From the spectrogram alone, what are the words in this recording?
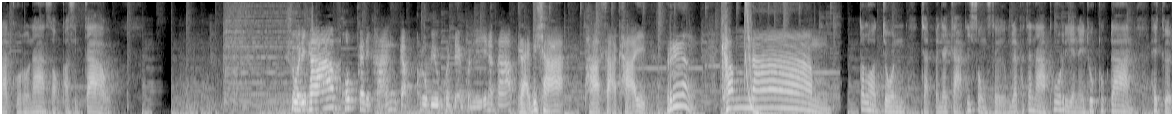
รัสโคโรนา 2019สวัสดีครับ พบกันอีกครั้งกับครูบิวคนเดิมคนนี้นะครับ รายวิชา ภาษาไทย เรื่องคำนาม ตลอดจนจัดบรรยากาศที่ส่งเสริมและพัฒนาผู้เรียนในทุกๆ ด้าน ให้เกิด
